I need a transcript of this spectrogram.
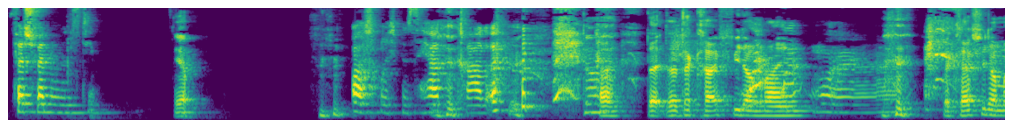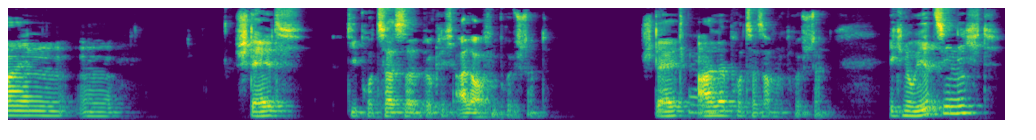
Verschwendung ins Team. ja. Oh, es bricht mir das Herz gerade. Da, da, da, da greift wieder mein, da greift wieder mein, mh, stellt die Prozesse wirklich alle auf den Prüfstand. Stellt Mhm. alle Prozesse auf den Prüfstand. Ignoriert sie nicht,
